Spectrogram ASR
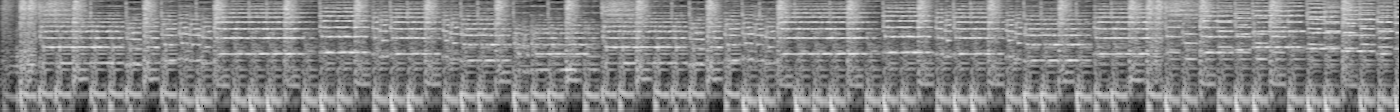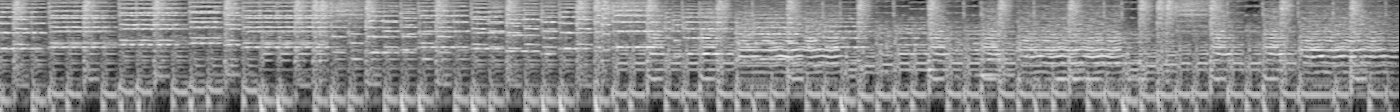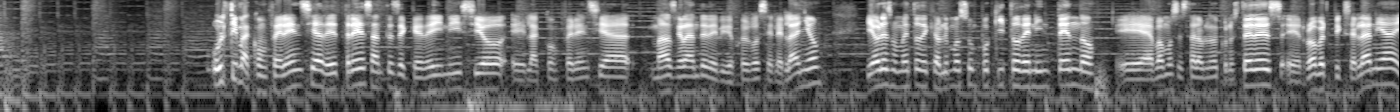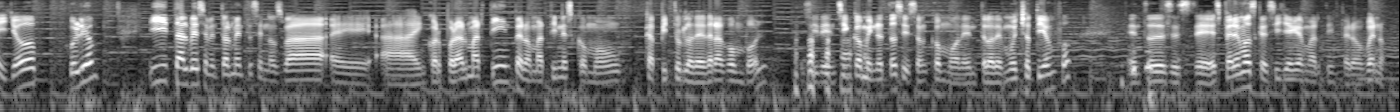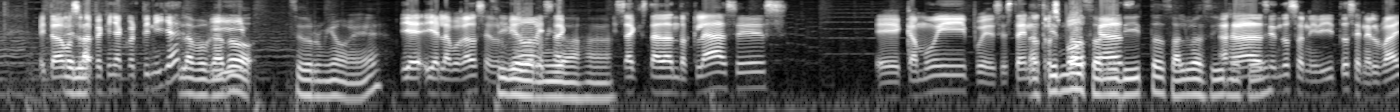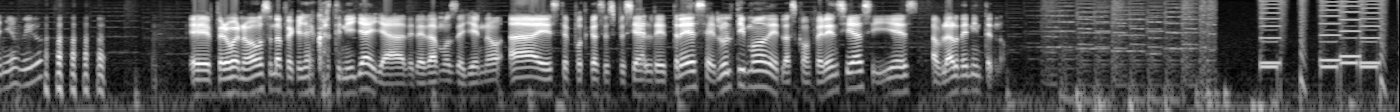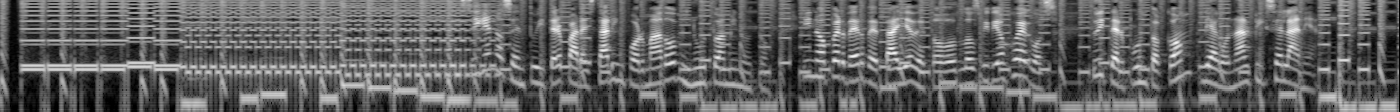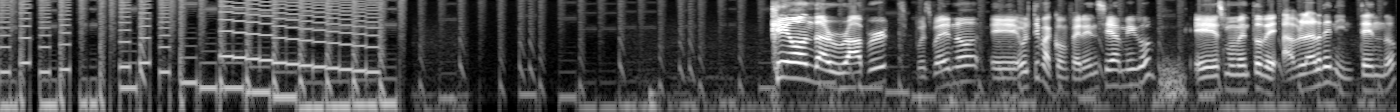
Última conferencia de tres antes de que dé inicio eh, la conferencia más grande de videojuegos en el año. Y ahora es momento de que hablemos un poquito de Nintendo. Eh, vamos a estar hablando con ustedes, eh, Robert Pixelania y yo, Julio. Y tal vez eventualmente se nos va a incorporar Martín, pero Martín es como un capítulo de Dragon Ball, así de en cinco minutos y son como dentro de mucho tiempo. Entonces, este, esperemos que sí llegue Martín, pero bueno, ahorita damos una pequeña cortinilla. El abogado se durmió, ¿eh? Y, el abogado se durmió. Isaac, está dando clases. Eh, Kamui, pues está en otros podcasts. Haciendo soniditos, algo así. Ajá, haciendo soniditos en el baño, amigo. Eh, pero bueno, vamos a una pequeña cortinilla y ya le damos de lleno a este podcast especial de 3, el último de las conferencias, y es hablar de Nintendo. En Twitter para estar informado minuto a minuto y no perder detalle de todos los videojuegos. Twitter.com Diagonal Pixelánea. ¿Qué onda, Robert? Pues bueno, eh, última conferencia, amigo. Es momento de hablar de Nintendo.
